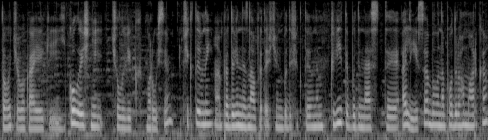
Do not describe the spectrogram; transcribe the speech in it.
того чувака, який колишній чоловік Марусі, фіктивний. Правда, він не знав про те, що він буде фіктивним. Квіти буде нести Аліса, бо вона подруга Марка.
